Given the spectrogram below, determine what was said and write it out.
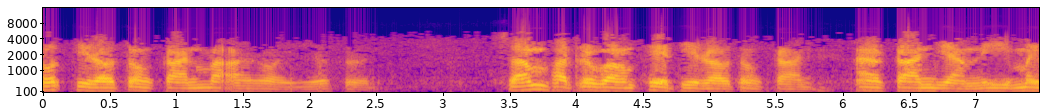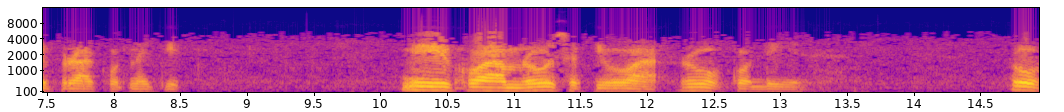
รสที่เราต้องการมาอร่อยเยอะเกิน สัมผัสระหว่างเพศที่เราต้องการ อาการอย่างนี้ไม่ปรากฏในจิต มีความรู้สึกอยู่ว่ารูปก็ดี รูป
